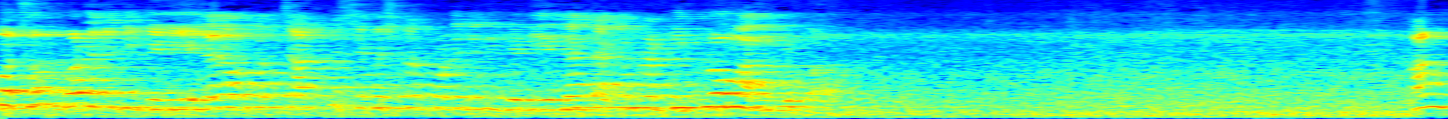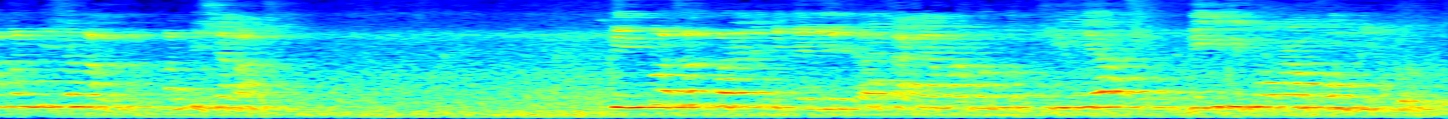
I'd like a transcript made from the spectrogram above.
বছর পরে যদি বেরিয়ে যায়, অর্থাৎ চারটে সেমেস্টার পরে যদি বেরিয়ে যায়, তাকে আমরা ডিপ্লোমা দিতে পারব। আনকন্ডিশনাল না কন্ডিশন আছে। তিন বছর পরে যদি বেরিয়ে যায় তাকে আমরা বলব three year? Degree programme complete করবে।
